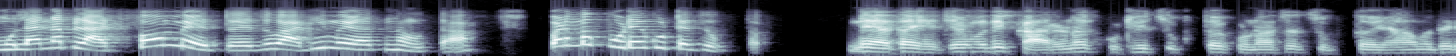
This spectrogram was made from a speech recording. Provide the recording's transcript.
मुलांना प्लॅटफॉर्म मिळतोय जो आधी मिळत नव्हता. पण मग पुढे कुठे चुकतं? नाही आता ह्याच्यामध्ये कारण कुठे चुकतं कुणाचं चुकतं ह्यामध्ये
